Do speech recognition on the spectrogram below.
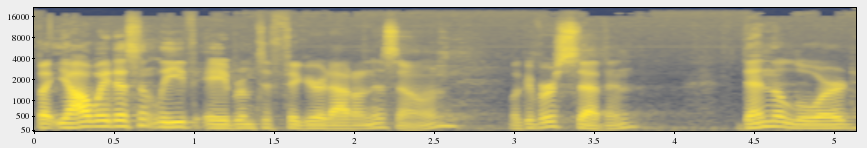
But Yahweh doesn't leave Abram to figure it out on his own. Look at verse 7. Then the Lord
